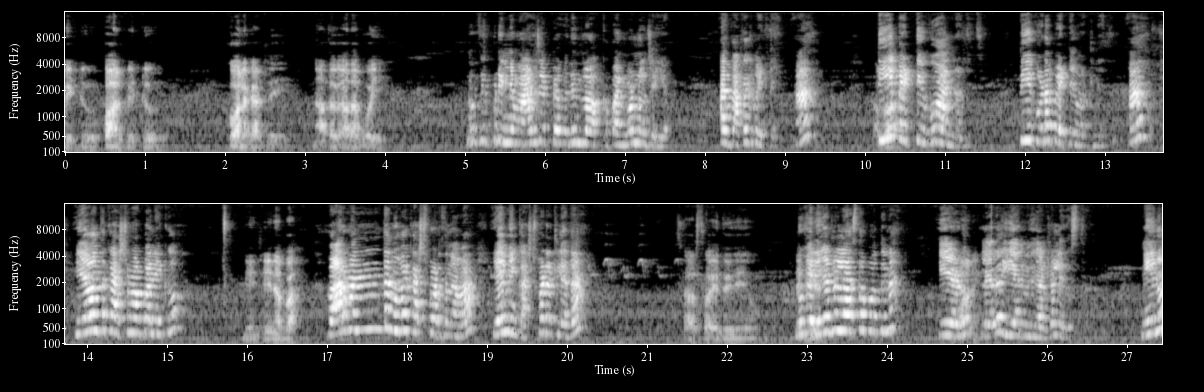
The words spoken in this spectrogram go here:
పెట్టు పాలు పెట్టు కూల కట్టి నాతో కాదా పోయి. నువ్వు ఇప్పుడు ఇన్ని మాటలు చెప్పావు కదా ఇందులో ఒక్క పని కూడా నువ్వు చెయ్యవు. అది పక్కకు పెట్టావు ఆ? టీ అబ్బా. పెట్టివ్వు అన్నాను. టీ కూడా పెట్టివ్వట్లేదు? ఏమంత కష్టం అబ్బా నీకు? నేను చేయనబ్బా. వారం అంతా నువ్వే కష్టపడుతున్నావా? ఏం మేము కష్టపడట్లేదా? చేస్తావు. నువ్వు ఎన్ని గంటలు లేస్తావు పొద్దున? ఏడు. లేదా ఎనిమిది గంటలు లెగుస్తాను నేను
